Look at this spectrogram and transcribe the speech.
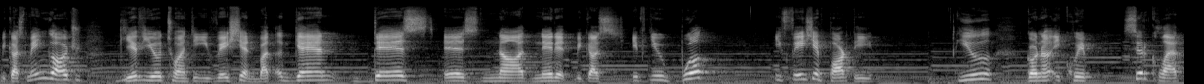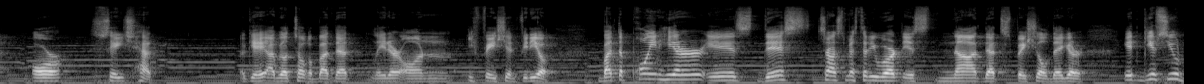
Because main gauche give you 20 evasion, but again, this is not needed because if you build evasion party, you gonna equip circlet or sage head. Okay, I will talk about that later on evasion video. But the point here is this Trust Mastery Word is not that special dagger. It gives you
